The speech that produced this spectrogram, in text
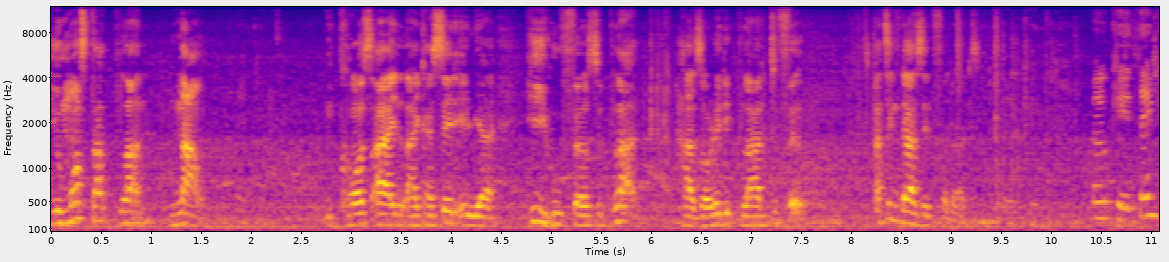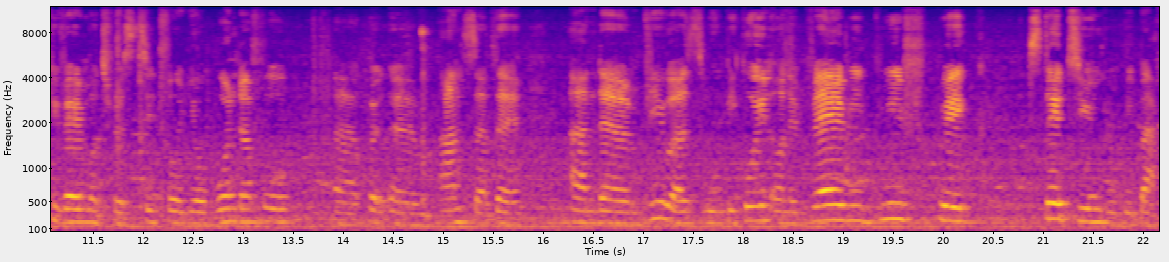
You must start plan now. Because I like I said earlier, he who fails to plan has already planned to fail. I think that's it for that. Okay, thank you very much, Prestige, for your wonderful uh, um, answer there. And um, viewers will be going on a very brief break. Stay tuned, we'll be back.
